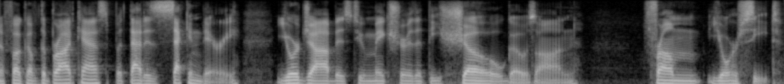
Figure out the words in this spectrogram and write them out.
to fuck up the broadcast, but that is secondary. Your job is to make sure that the show goes on from your seat.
